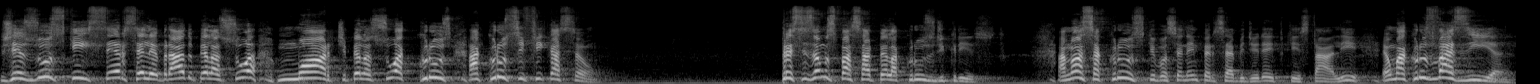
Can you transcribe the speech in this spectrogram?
Jesus quis ser celebrado pela sua morte, pela sua cruz, a crucificação. Precisamos passar pela cruz de Cristo. A nossa cruz, que você nem percebe direito que está ali, é uma cruz vazia.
